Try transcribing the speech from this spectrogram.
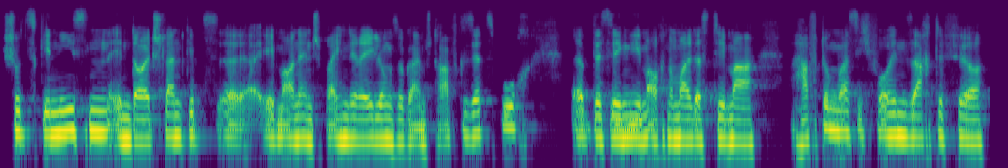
Schutz genießen. In Deutschland gibt es äh, eben auch eine entsprechende Regelung sogar im Strafgesetzbuch. Äh, deswegen mhm. eben auch nochmal das Thema Haftung, was ich vorhin sagte, für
